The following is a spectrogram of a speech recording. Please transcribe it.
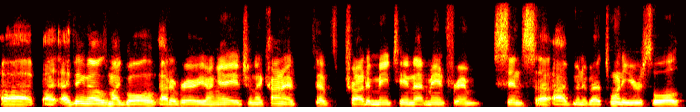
Uh, I, I, think that was my goal at a very young age. And I kind of have tried to maintain that mainframe since uh, I've been about 20 years old.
